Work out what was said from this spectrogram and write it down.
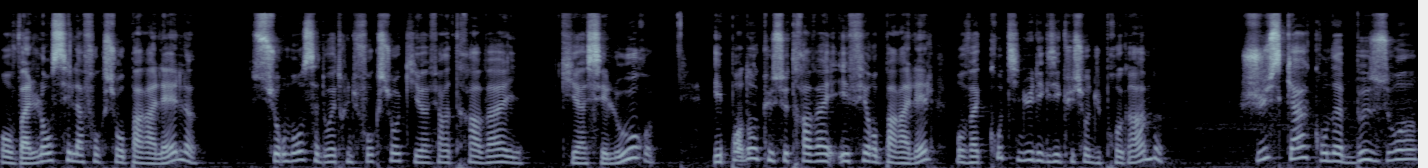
On va lancer la fonction parallèle. Sûrement, ça doit être une fonction qui va faire un travail qui est assez lourd. Et pendant que ce travail est fait en parallèle, on va continuer l'exécution du programme jusqu'à qu'on a besoin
